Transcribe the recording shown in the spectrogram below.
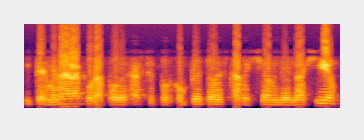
y terminara por apoderarse por completo de esta región del Bajío.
